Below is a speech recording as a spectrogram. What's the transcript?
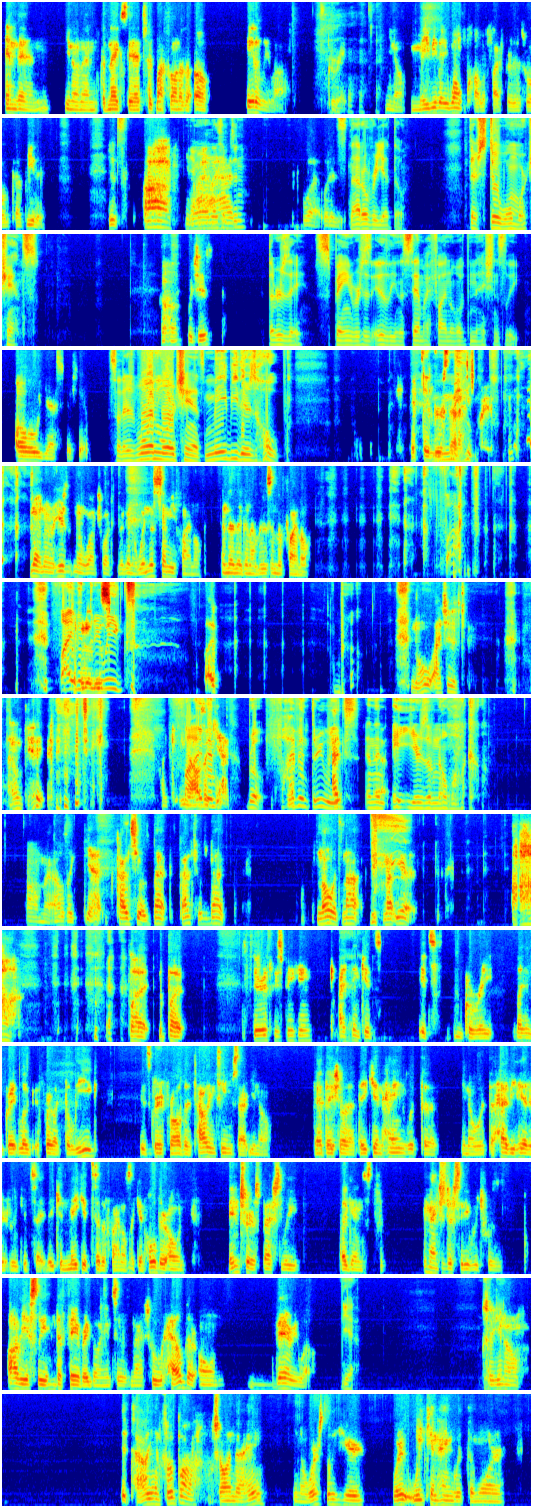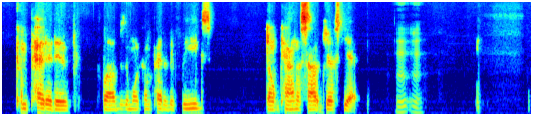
and then you know, then the next day I took my phone. I was like, oh, Italy lost. Great. You know, maybe they won't qualify for this World Cup either. Just ah, you You know, I, know I something? what? What is it? It's not over yet, though. There's still one more chance. Uh huh. Which is Thursday, Spain versus Italy in the semifinal of the Nations League. oh yes, yes, yes. So there's one more chance. Maybe there's hope. If they lose that, I Maybe. No, no, no. Here's no. Watch, watch. They're gonna win the semifinal, and then they're gonna lose in the final. Five. Five in three lose- weeks. Five. Bro. No, I just I don't get it. Like, you know, I Five like, and yeah. bro, five in three weeks, and then eight years of no World Cup. Oh man, I was like, yeah. Calcio's back. Calcio's back. No, it's not. Not yet. Ah. but but seriously speaking, I think it's it's great. Like a great look for like the league. It's great for all the Italian teams that you know that they show that they can hang with the you know with the heavy hitters. We could say they can make it to the finals. They can hold their own. Inter especially against Manchester City, which was obviously the favorite going into this match, who held their own very well. Yeah. So you know, Italian football showing that hey, you know, we're still here. We we can hang with the more competitive clubs, the more competitive leagues. Don't count us out just yet. Mm-mm.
